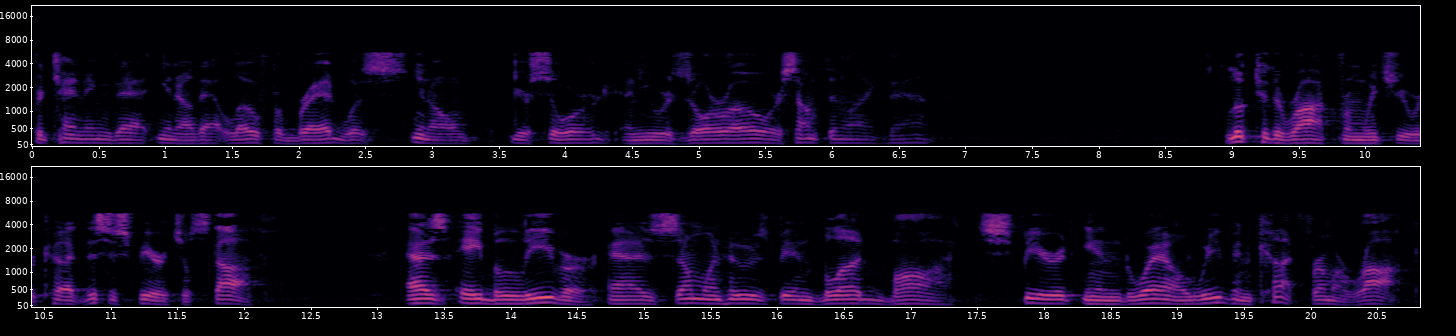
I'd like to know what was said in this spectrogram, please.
Pretending that, you know, that loaf of bread was, you know, your sword and you were Zorro or something like that? Look to the rock from which you were cut. This is spiritual stuff. As a believer, as someone who's been blood bought, spirit indwelled, we've been cut from a rock.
